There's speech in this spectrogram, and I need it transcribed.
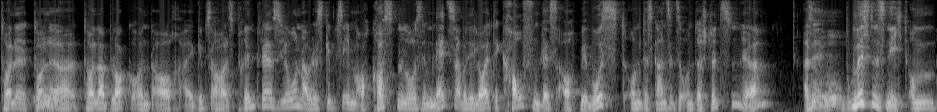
tolle, tolle, mhm. toller Blog und auch äh, gibt es auch als Printversion, aber das gibt es eben auch kostenlos im Netz, aber die Leute kaufen das auch bewusst, um das Ganze zu unterstützen, ja. Also mhm. müssen es nicht, um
